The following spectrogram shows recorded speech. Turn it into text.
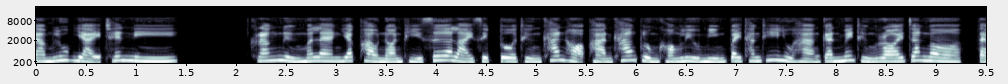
ดำลูกใหญ่เช่นนี้ ครั้งหนึ่งแมลงยักษ์เผ่านอนผีเสื้อหลายสิบตัวถึงขั้นเหาะผ่านข้างกลุ่มของหลิวหมิงไปทั้งที่อยู่ห่างกันไม่ถึงร้อยจ้างอ แต่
